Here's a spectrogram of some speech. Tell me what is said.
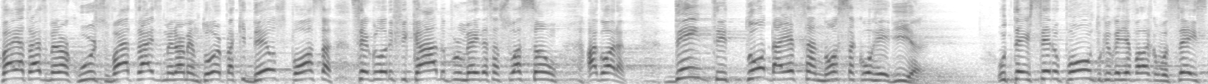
vai atrás do melhor curso, vai atrás do melhor mentor, para que Deus possa ser glorificado por meio dessa sua ação. Agora, dentre toda essa nossa correria, o terceiro ponto que eu queria falar com vocês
